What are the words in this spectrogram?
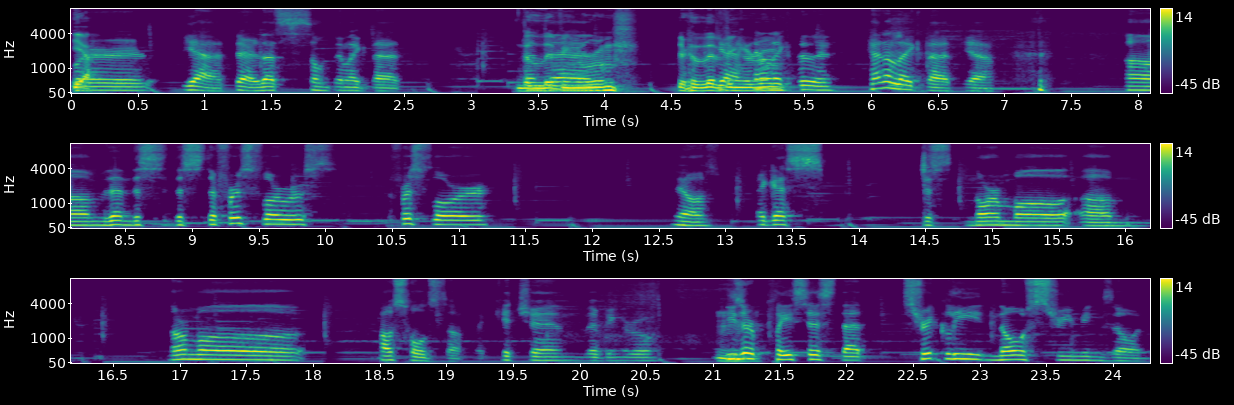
Yeah. Where, yeah, there. That's something like that. The and living then- room. Their living yeah, room. Kind of like the, kind of like that. Yeah. um. Then this, this, the first floor was, the first floor. You know, I guess, just normal, um, normal household stuff like kitchen, living room. These Mhm. are places that strictly no streaming zone.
